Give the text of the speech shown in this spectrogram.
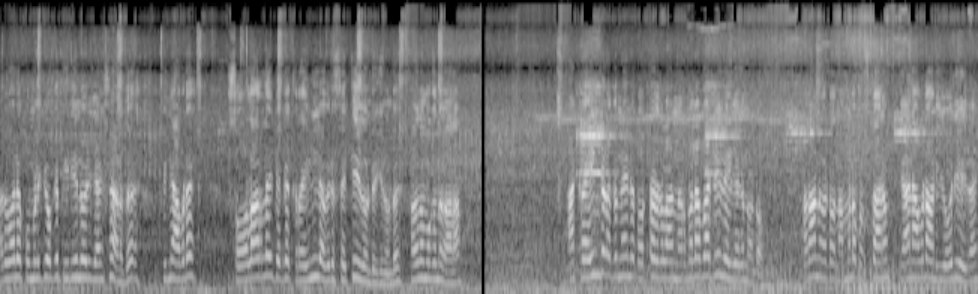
അതുപോലെ കുമളിക്കുമൊക്കെ തിരിയുന്ന ഒരു ജംഗ്ഷനാണിത്. പിന്നെ അവിടെ സോളാർ ലൈറ്റ് ഒക്കെ ക്രെയിനിൽ അവർ സെറ്റ് ചെയ്തുകൊണ്ടിരിക്കുന്നുണ്ട്. അത് നമുക്കൊന്ന് കാണാം. ആ ക്രെയിൻ കിടക്കുന്നതിന്റെ തൊട്ടടുത്തുള്ള നിർമ്മല ബാറ്ററി എഴുതിയേക്കുന്നുണ്ടോ? അതാണ് കേട്ടോ നമ്മുടെ പ്രസ്ഥാനം. ഞാൻ അവിടെയാണ് ജോലി ചെയ്യുന്നത്.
